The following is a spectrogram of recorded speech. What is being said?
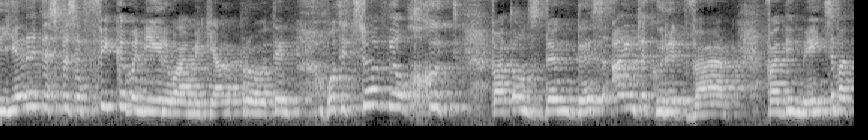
Die Here het 'n spesifieke manier hoe hy met jou praat en ons het soveel goed wat ons dink dis eintlik hoe dit werk want die mense wat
